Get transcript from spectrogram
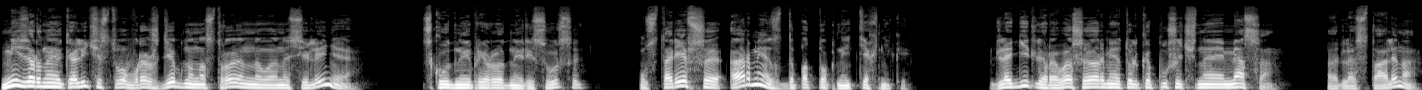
Мизерное количество враждебно настроенного населения? Скудные природные ресурсы? Устаревшая армия с допотопной техникой? Для Гитлера ваша армия только пушечное мясо, а для Сталина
